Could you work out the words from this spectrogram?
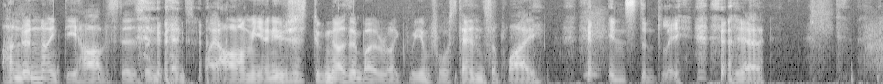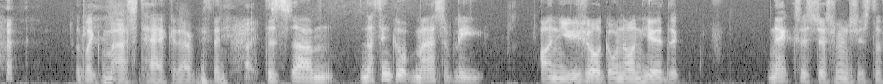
190 harvesters and 10 supply army, and you just do nothing but like reinforce 10 supply. instantly yeah. With like mass tech and everything. There's um nothing go- massively unusual going on here. The Nexus just finishes the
